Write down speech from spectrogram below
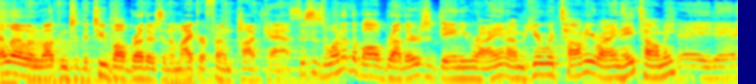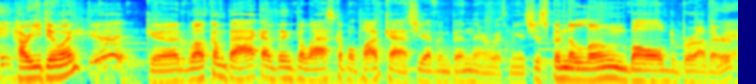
Hello and welcome to the Two Bald Brothers and a Microphone podcast. This is one of the Bald Brothers, Danny Ryan. I'm here with Tommy Ryan. Hey, Tommy. Hey, Danny. How are you doing? Good. Good. Welcome back. I think the last couple podcasts you haven't been there with me. It's just been the lone bald brother. Yeah.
